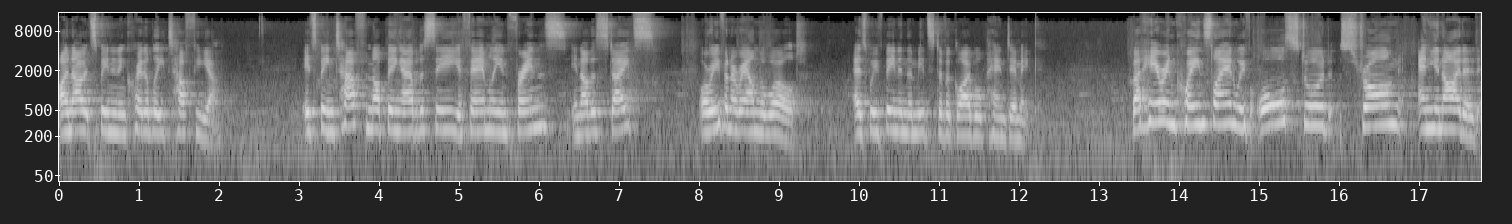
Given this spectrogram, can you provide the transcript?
I know it's been an incredibly tough year. It's been tough not being able to see your family and friends in other states or even around the world as we've been in the midst of a global pandemic. But here in Queensland, we've all stood strong and united.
